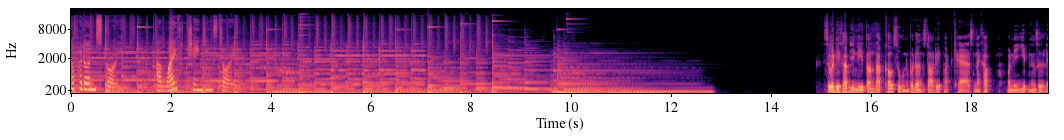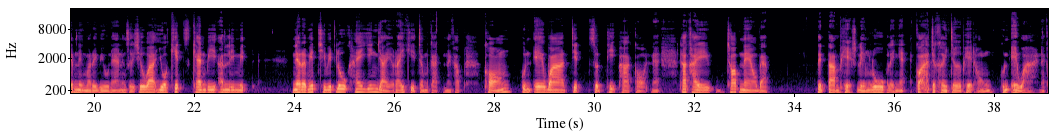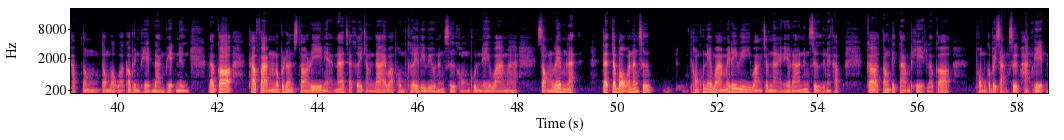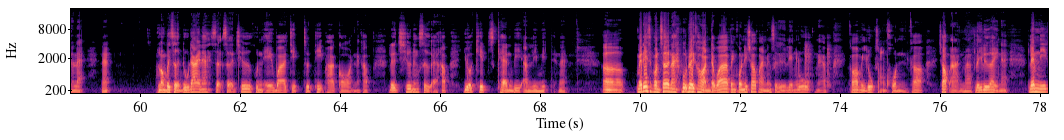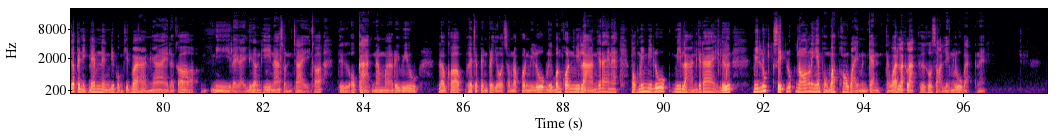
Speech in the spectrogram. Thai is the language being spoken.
นพด ล Story a life changing story สวัสดีครับ ยินดีต้อนรับเข้าสู่นพดล Story พอดแคสต์นะครับ วันนี้หยิบหนังสือเล่มหนึ่งมารีวิวนะหนังสือชื่อว่า Your Kids Can Be Unlimited เนรมิตชีวิตลูกให้ยิ่งใหญ่ไร้ขีดจำกัดนะครับ ของ คุณเอวาจิตสุทธิภากรนะ ถ้าใครชอบแนวแบบติดตามเพจเลี้ยงลูกอะไรเงี้ย ก็อาจจะเคยเจอเพจของคุณเอวานะครับ ต้องต้องบอกว่าก็เป็นเพจดังเพจหนึ่ง แล้วก็ถ้าฟังนพดลสตอรี่เนี่ย น่าจะเคยจำได้ว่าผมเคยรีวิวหนังสือของคุณเอวามา 2 เล่มแล้วแต่จะบอกว่าหนังสือของคุณเอวาไม่ได้วีวางจำหน่ายในร้านหนังสือนะครับ ก็ต้องติดตามเพจแล้วก็ ผมก็ไปสั่งซื้อผ่านเพจนั่นแหละนะลองไปเสิร์ชดูได้นะเสิร์ชชื่อคุณเอวาจิตสุทธิภากรนะครับ หรือชื่อหนังสือครับ Your Kids Can Be Unlimited นะเอ่อไม่ได้สปอนเซอร์นะพูดด้วยก่อนแต่ว่าเป็นคนที่ชอบอ่านหนังสือเลี้ยงลูกนะครับ ก็มีลูก 2 คนก็ชอบอ่านมาเรื่อยๆนะเล่มนี้ก็เป็นอีกเล่มหนึ่งที่ผมคิดว่าอ่านง่าย แล้วก็มีหลาย ๆ เรื่องที่น่าสนใจก็ถือโอกาสนำมารีวิว แล้วก็เผื่อจะเป็นประโยชน์สำหรับคนมีลูก หรือบางคนมีหลานก็ได้นะ บอกไม่มีลูกมีหลานก็ได้ หรือมีลูกศิษย์ลูกน้องอะไรเงี้ยผมว่าพอไหวเหมือนกัน แต่ว่าหลักๆ คือเขาสอนเลี้ยงลูกอะนะ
